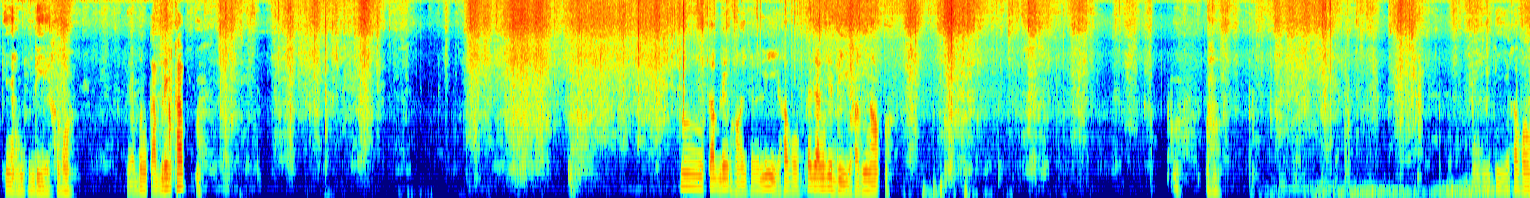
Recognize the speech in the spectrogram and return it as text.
เป็นอย่างดูดีครับผมเดี๋ยวเบิ่งกับเล็กครับกับเล็กหอยเชอรี่ครับผมก็ยังอยู่ดีครับพี่น้อง ยังอยู่ ดีครับผม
